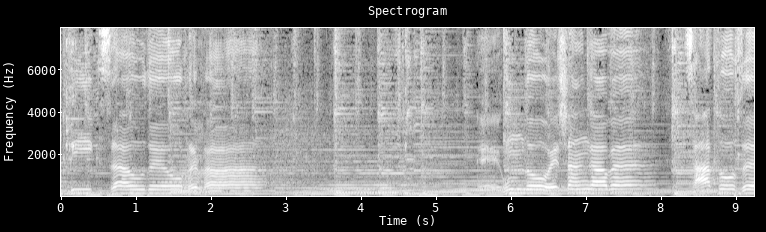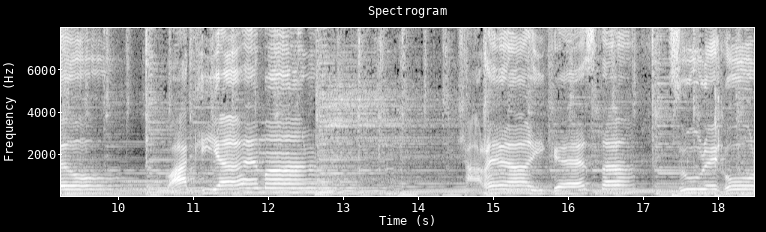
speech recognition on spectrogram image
zergatik zaude horrela? Egundo esan gabe, zatoz edo bakia eman. Sarrerarik ez da zure gordelekuan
